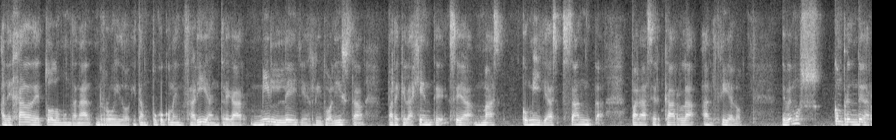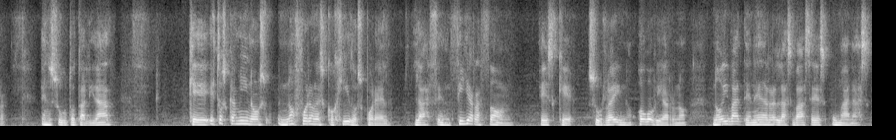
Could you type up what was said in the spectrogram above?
alejada de todo mundanal ruido y tampoco comenzaría a entregar mil leyes ritualistas para que la gente sea más, comillas, santa para acercarla al cielo. Debemos comprender en su totalidad que estos caminos no fueron escogidos por él. La sencilla razón es que su reino o gobierno no iba a tener las bases humanas.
